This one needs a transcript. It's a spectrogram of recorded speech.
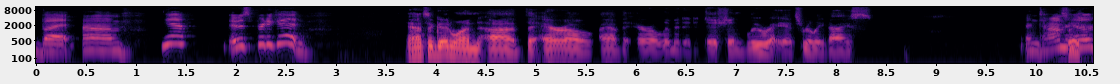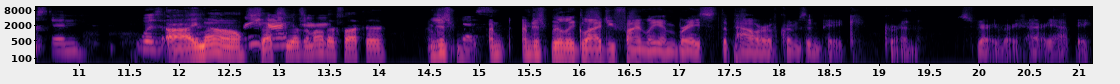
but um, yeah, it was pretty good. Yeah, it's a good one. Uh, the Arrow, I have the Arrow limited edition Blu-ray. It's really nice. And Tom It's like- Hiddleston was I know, Great sexy as a motherfucker. I'm just Yes. I'm I'm just really glad you finally embraced the power of Crimson Peak, Corinne. It's very very very happy.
